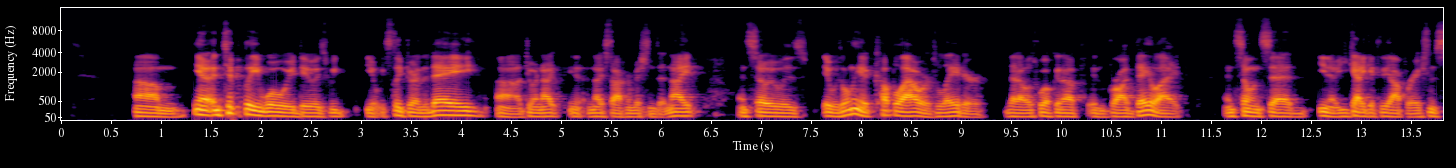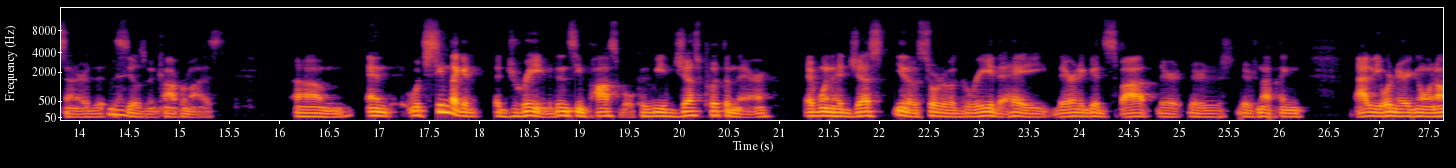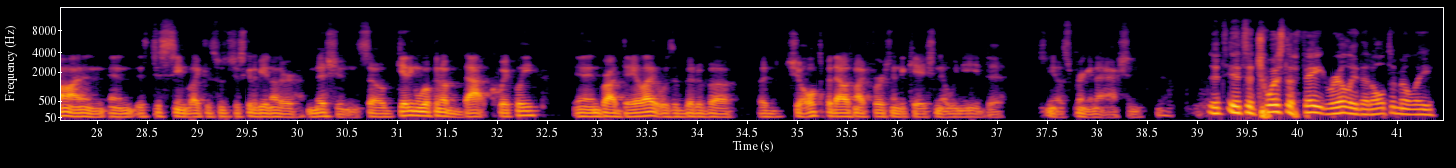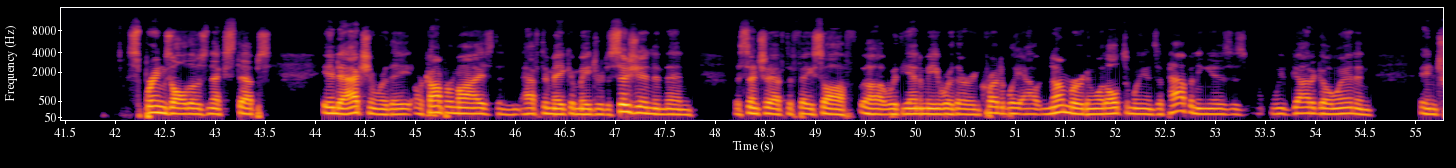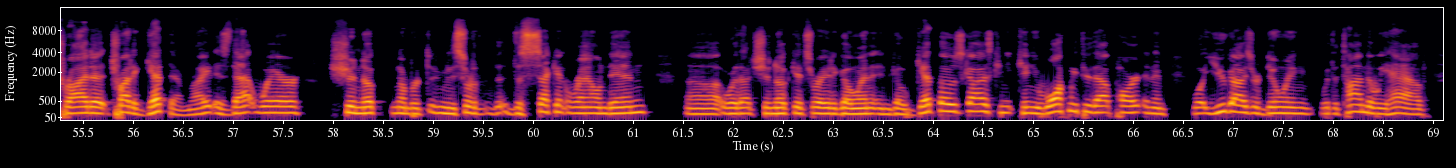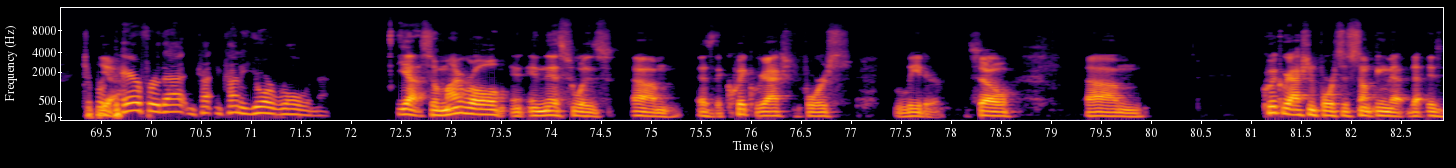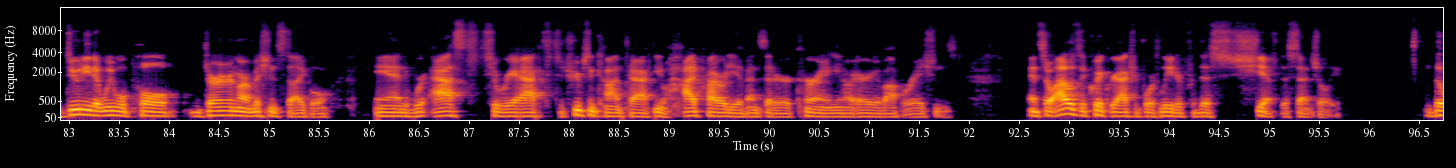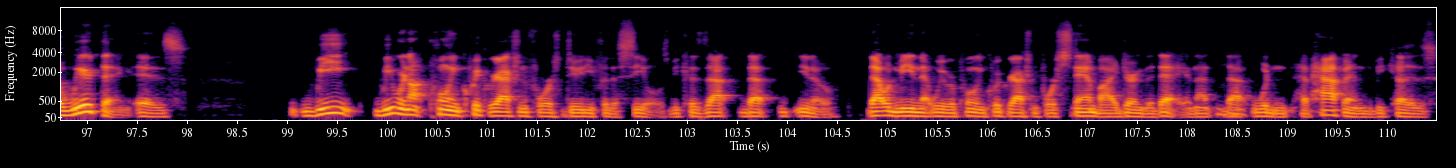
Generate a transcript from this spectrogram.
um, you know, and typically what we do is we you know we sleep during the day, uh, do our night you know, night stalker missions at night, and so it was it was only a couple hours later that I was woken up in broad daylight and someone said, you know, you got to get to the operations center. The, the mm. SEALs have been compromised um, and which seemed like a, a dream. It didn't seem possible because we had just put them there. Everyone had just, you know, sort of agreed that hey, they're in a good spot. There, there's, there's nothing out of the ordinary going on, and, and it just seemed like this was just going to be another mission. So getting woken up that quickly in broad daylight was a bit of a, a jolt, but that was my first indication that we need to, you know, spring into action. Yeah. It's it's a twist of fate, really, that ultimately springs all those next steps into action where they are compromised and have to make a major decision and then essentially have to face off uh, with the enemy where they're incredibly outnumbered and what ultimately ends up happening is is we've got to go in and and try to try to get them right is that where chinook number two I mean, sort of the, the second round in uh, where that chinook gets ready to go in and go get those guys can you can you walk me through that part and then what you guys are doing with the time that we have to prepare yeah. for that and, and kind of your role in that yeah. So my role in, in this was um, as the quick reaction force leader. So, um, quick reaction force is something that, that is duty that we will pull during our mission cycle. And we're asked to react to troops in contact, you know, high priority events that are occurring in our area of operations. And so I was the quick reaction force leader for this shift, essentially. The weird thing is we we were not pulling quick reaction force duty for the SEALs because that that you know that would mean that we were pulling quick reaction force standby during the day, and that mm-hmm. that wouldn't have happened because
